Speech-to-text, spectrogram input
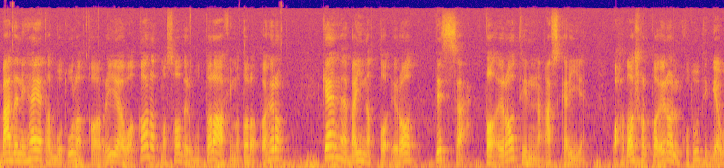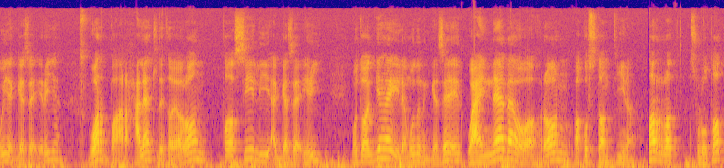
بعد نهاية البطولة القارية وقالت مصادر مطلعة في مطار القاهرة كان بين الطائرات تسع طائرات عسكرية و11 طائرة للخطوط الجوية الجزائرية وأربع رحلات لطيران تاصيلي الجزائري متوجهة إلى مدن الجزائر وعنابة ووهران وقسطنطينة. اضطرت سلطات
